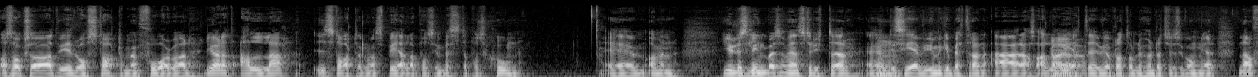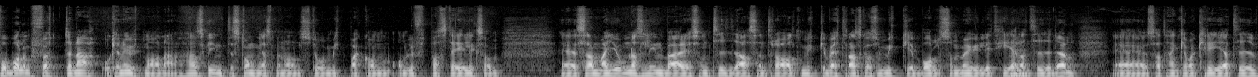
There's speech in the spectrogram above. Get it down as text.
Alltså också att vi då startar med en forward. Det gör att alla i startelvan spelar på sin bästa position. Eh, ja, men, Julius Lindberg som vänsterytter, eh, Mm. det ser vi ju hur mycket bättre han är. Alltså alla Ja, vet ja. det, vi har pratat om det hundratusen gånger. När han får bollen på fötterna och kan utmana. Han ska inte stångas med någon stor mittback om, om luftpastej liksom. Eh, samma Jonas Lindberg som tia centralt. Mycket bättre, han ska ha så mycket boll som möjligt hela Mm. tiden. Eh, så att han kan vara kreativ.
